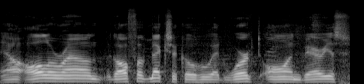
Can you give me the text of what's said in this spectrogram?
all around the Gulf of Mexico who had worked on various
